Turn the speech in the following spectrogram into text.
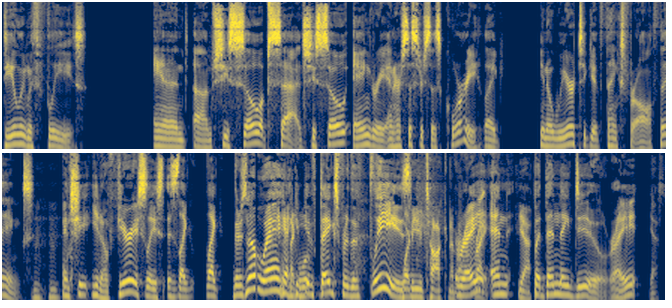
dealing with fleas and um she's so upset she's so angry and her sister says corrie like you know we are to give thanks for all things Mhm. and she you know furiously is like like there's no way i Like, can wh- give thanks for the fleas What are you talking about? right? and Yeah. but then they do right yes.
